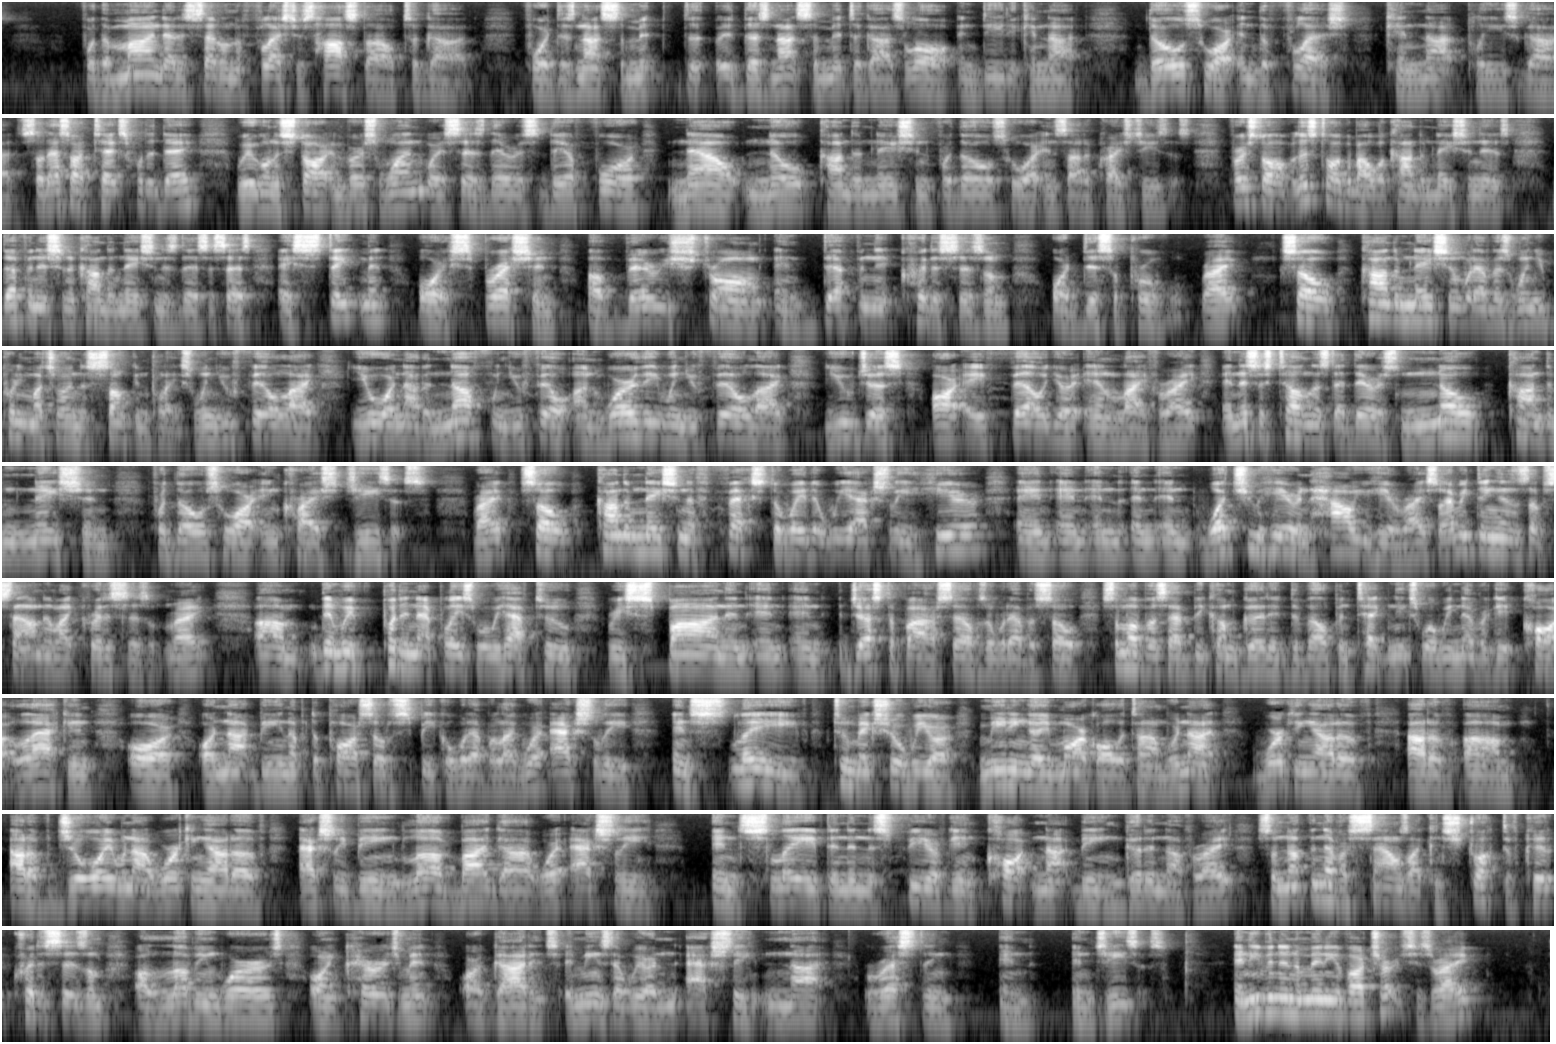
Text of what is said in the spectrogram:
For the mind that is set on the flesh is hostile to God, for it does not submit to, it does not submit to God's law. Indeed, it cannot. Those who are in the flesh cannot please God. So that's our text for today. We're going to start in verse 1 where it says, There is therefore now no condemnation for those who are inside of Christ Jesus. First off, let's talk about what condemnation is. Definition of condemnation is this it says, a statement or expression of very strong and definite criticism or disapproval, right? So condemnation, whatever, is when you pretty much are in the sunken place, when you feel like you are not enough, when you feel unworthy, when you feel like you just are a failure in life, right? And this is telling us that there is no condemnation for those who are in Christ Jesus right? So condemnation affects the way that we actually hear and, and, and, and, and what you hear and how you hear, right? So everything ends up sounding like criticism, right? Um, then we've put in that place where we have to respond and, and, and justify ourselves or whatever. So some of us have become good at developing techniques where we never get caught lacking or, or not being up to par, so to speak, or whatever. Like we're actually enslaved to make sure we are meeting a mark all the time. We're not working out of out of um, out of joy. We're not working out of actually being loved by God. We're actually enslaved and in this fear of getting caught not being good enough, right? So nothing ever sounds like constructive criticism or loving words or encouragement or guidance. It means that we are actually not resting in in Jesus. And even in many of our churches, right?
